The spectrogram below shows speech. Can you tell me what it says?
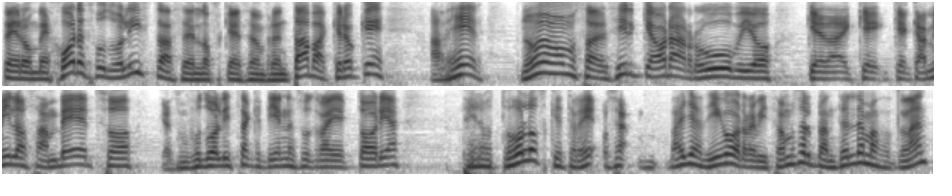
pero mejores futbolistas en los que se enfrentaba. Creo que, a ver, no me vamos a decir que ahora Rubio, que, que, que Camilo Zambezzo, que es un futbolista que tiene su trayectoria, pero todos los que trae, o sea, vaya Diego, revisamos el plantel de Mazatlán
